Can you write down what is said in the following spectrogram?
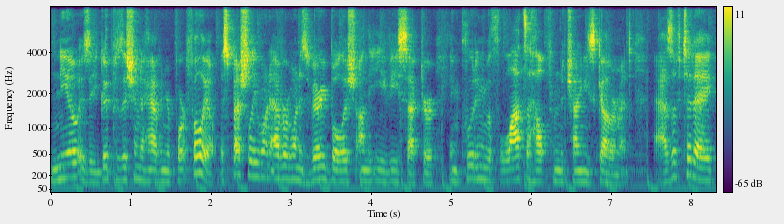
NIO is a good position to have in your portfolio, especially when everyone is very bullish on the EV sector, including with lots of help from the Chinese government. As of today,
